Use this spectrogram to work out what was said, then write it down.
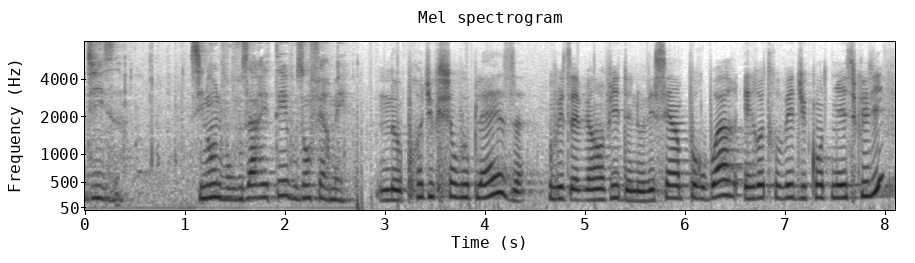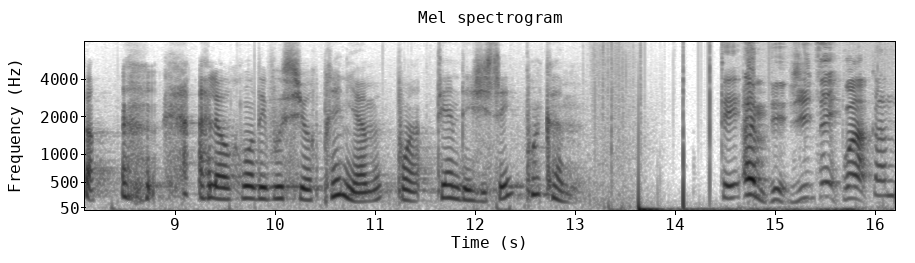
Disent. Sinon, ils vont vous arrêter et vous enfermer. Nos productions vous plaisent? Vous avez envie de nous laisser un pourboire et retrouver du contenu exclusif? Alors rendez-vous sur premium.tmdjc.com. tmdjc.com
